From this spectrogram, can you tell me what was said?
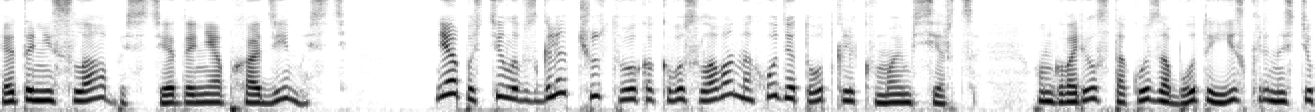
Это не слабость, это необходимость. Я опустила взгляд, чувствуя, как его слова находят отклик в моем сердце. Он говорил с такой заботой и искренностью,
